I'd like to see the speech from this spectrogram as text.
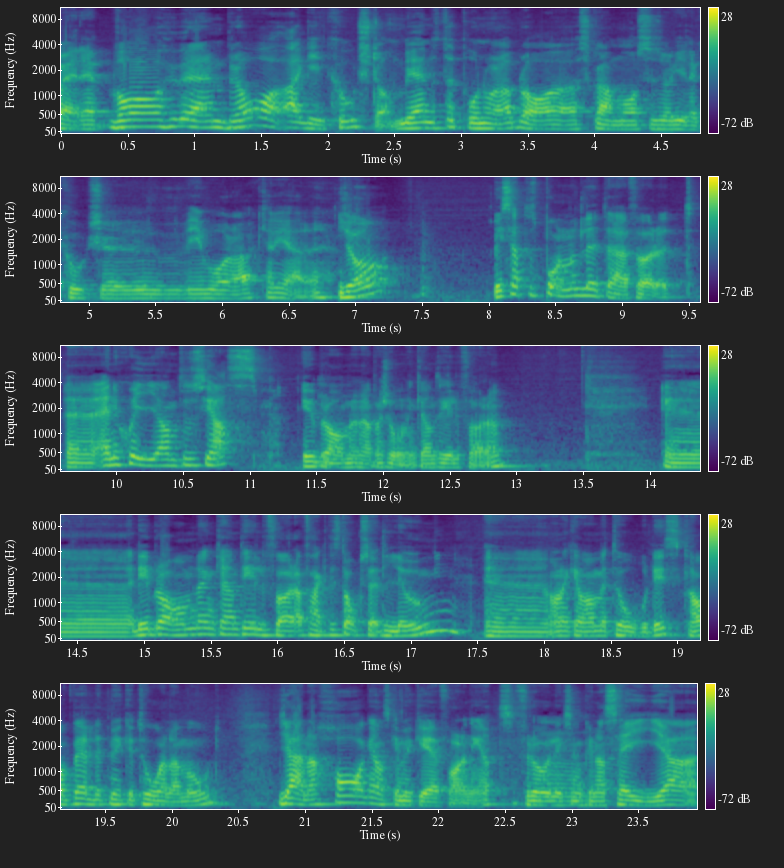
är det. Vad, hur är en bra agil coach då? Vi har ändå stött på några bra Scrum Masters och agila coacher i våra karriärer. Ja, vi satt och spånade lite här förut. Eh, energi och entusiasm är ju bra om den här personen kan tillföra. Eh, det är bra om den kan tillföra faktiskt också ett lugn. Eh, om den kan vara metodisk, ha väldigt mycket tålamod. Gärna ha ganska mycket erfarenhet för att liksom kunna säga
